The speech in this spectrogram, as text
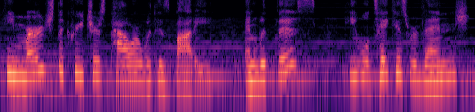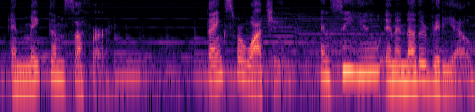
He merged the creature's power with his body, and with this, he will take his revenge and make them suffer. Thanks for watching, and see you in another video.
